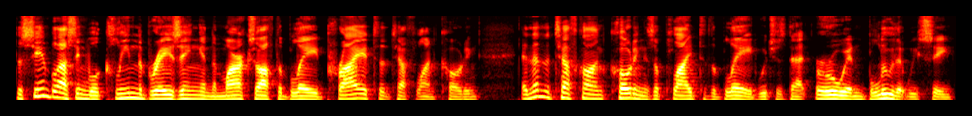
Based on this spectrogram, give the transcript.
The sandblasting will clean the brazing and the marks off the blade prior to the Teflon coating, and then the Teflon coating is applied to the blade, which is that Irwin blue that we see.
